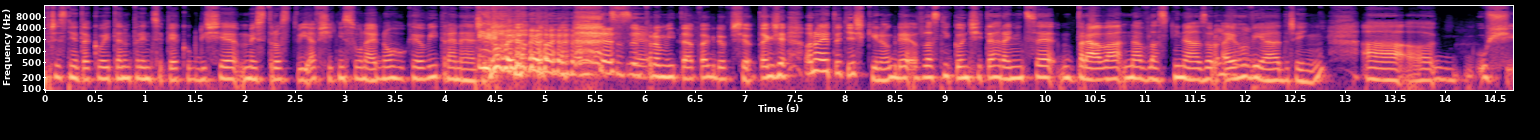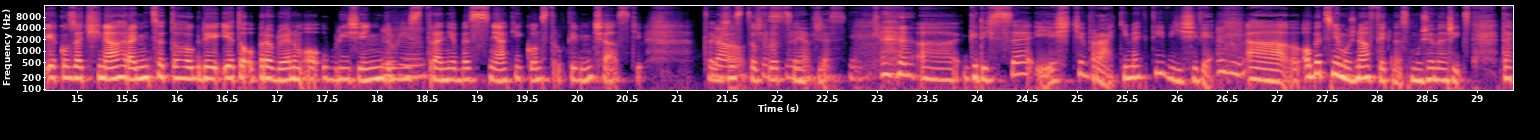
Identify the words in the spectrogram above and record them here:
přesně takový ten princip, jako když je mistrovství a všichni jsou najednou hokejoví trenéři. Jo, jo, jo, jo, co se promítá pak do všeho. Takže ono je to těžké, no, kde vlastně končí ta hranice práva na vlastní názor mm-hmm. a jeho mhm. vyjádření a, a už jako začíná hranice toho, kdy je to opravdu jenom o ublížení mm-hmm. druhé straně bez nějaký konstruktivní části. Takže no, 100%. Přesně, přesně. Když se ještě vrátíme k té výživě, mm-hmm. a obecně možná fitness můžeme říct, tak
